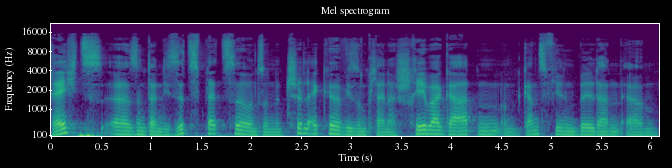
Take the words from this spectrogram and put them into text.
Rechts äh, sind dann die Sitzplätze und so eine Chillecke, wie so ein kleiner Schrebergarten und ganz vielen Bildern, ähm,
